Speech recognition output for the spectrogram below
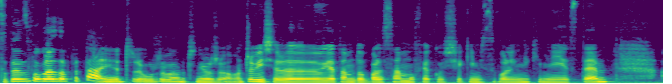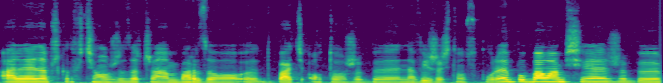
Co to jest w ogóle za pytanie, czy używam, czy nie używam? Oczywiście, że ja tam do balsamów jakoś jakimś zwolennikiem nie jestem, ale na przykład w ciąży zaczęłam bardzo e, dbać o to, żeby nawilżać tą skórę, bo bałam się, żeby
